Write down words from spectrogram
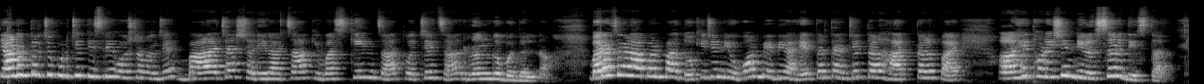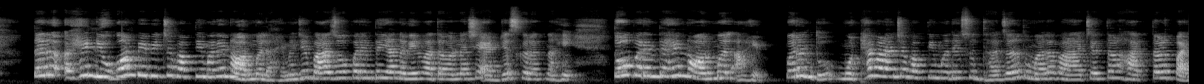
त्यानंतरची पुढची तिसरी गोष्ट म्हणजे बाळाच्या शरीराचा किंवा स्किनचा त्वचेचा रंग बदलणं. बऱ्याच वेळा आपण पाहतो की जे न्यूबॉर्न बेबी आहेत तर त्यांचे तळहात तळपाय हे थोडेसे निळसर दिसतात. तर हे न्यूबॉर्न बेबीच्या बाबतीमध्ये नॉर्मल आहे. म्हणजे बाळ जोपर्यंत या नवीन वातावरणाशी ऍडजस्ट करत नाही तोपर्यंत हे नॉर्मल आहे. परंतु मोठ्या बाळांच्या बाबतीमध्ये सुद्धा जर तुम्हाला बाळाचे तळ हात तळपाय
